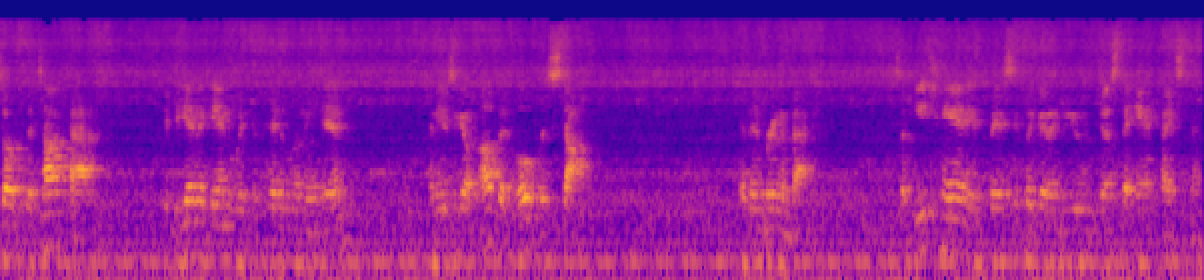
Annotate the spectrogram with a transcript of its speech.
So for the top half, you begin again with the penduluming in, and you to go up and over, stop, and then bring them back. So each hand is basically going to use just the anti-spin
